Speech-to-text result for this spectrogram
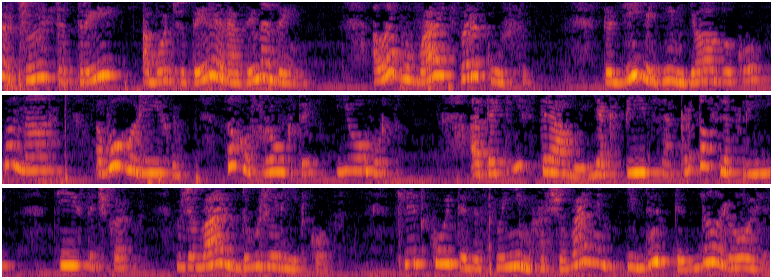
харчуюся три або чотири рази на день, але бувають перекуси. Тоді я їм яблуко, банан або горіхи, сухофрукти, йогурт. А такі страви, як піца, картофля фрі, тістечка, вживаю дуже рідко. Слідкуйте за своїм харчуванням і будьте здорові!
